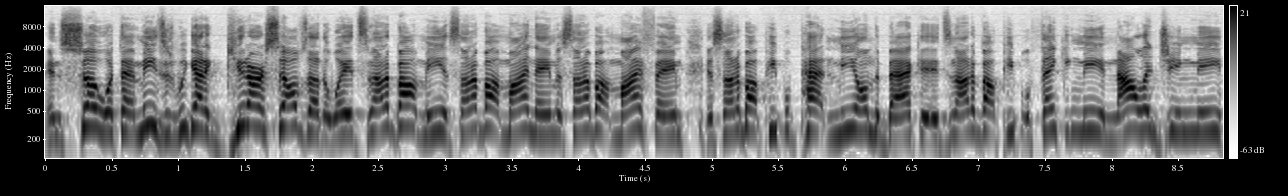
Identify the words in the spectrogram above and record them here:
And so, what that means is we got to get ourselves out of the way. It's not about me. It's not about my name. It's not about my fame. It's not about people patting me on the back. It's not about people thanking me, acknowledging me.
